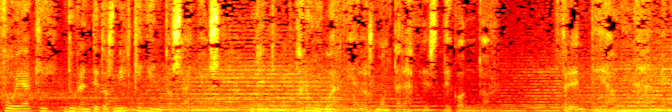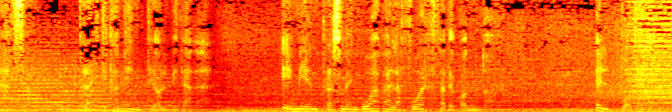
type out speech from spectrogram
Fue aquí, durante 2500 años, donde montaron guardia los montaraces de Gondor, frente a una amenaza prácticamente olvidada. Y mientras menguaba la fuerza de Gondor, el poder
